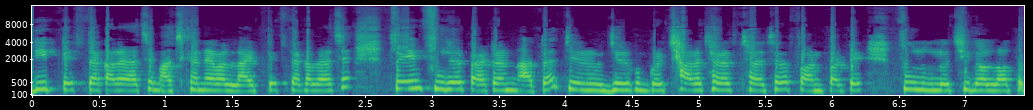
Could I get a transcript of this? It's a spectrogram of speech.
ডিপ পেস্টা কালার আছে। মাঝখানে আবার লাইট পেস্টা কালার আছে। সেম ফুলের প্যাটার্ন যে- যেরকম করে ছাড়া ছাড়া ছাড়া ছাড়া ফ্রন্ট পার্টে ফুলগুলো ছিল, লতা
